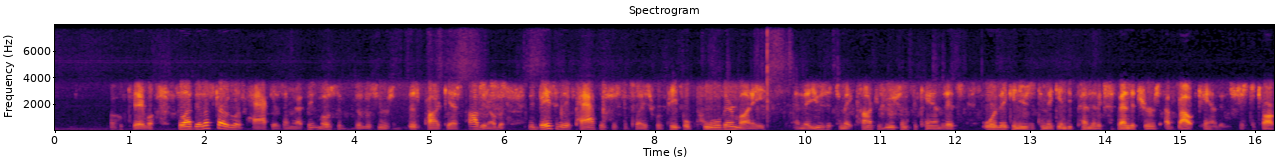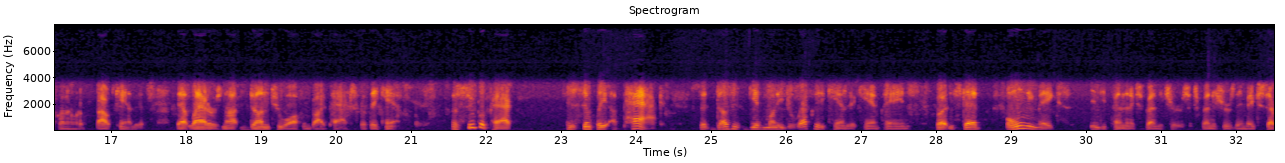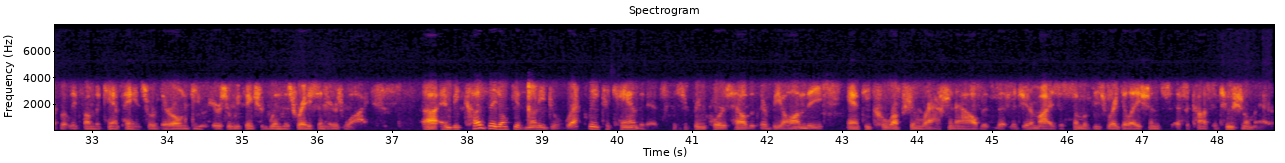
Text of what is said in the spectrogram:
Okay, well, so let's start with what a PAC is. I mean, I think most of the listeners of this podcast probably know, but I mean, basically, a PAC is just a place where people pool their money and they use it to make contributions to candidates, or they can use it to make independent expenditures about candidates, just to talk on and about candidates. That latter is not done too often by PACs, but they can. A super PAC is simply a PAC that doesn't give money directly to candidate campaigns, but instead only makes independent expenditures, expenditures they make separately from the campaign, sort of their own view. Here's who we think should win this race, and here's why. Uh, and because they don't give money directly to candidates, the Supreme Court has held that they're beyond the anti corruption rationale that, that legitimizes some of these regulations as a constitutional matter.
